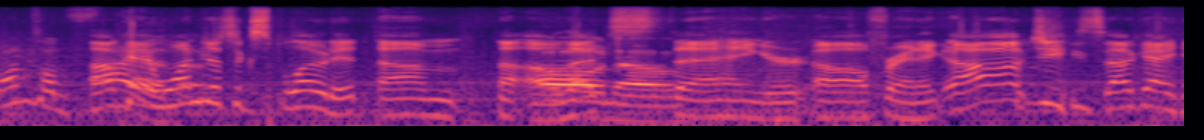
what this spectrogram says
One's on fire. Okay, one though. just exploded. Um, uh-oh, Oh, that's no. the hangar. Oh, frantic. Oh, jeez. Okay.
